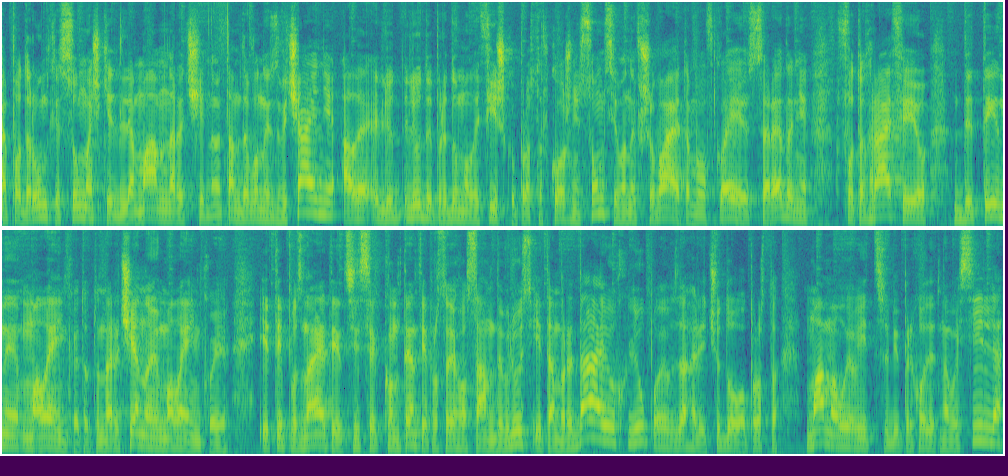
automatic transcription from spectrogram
е, подарунки, сумочки для мам нареченої. Там, де вони звичайні, але люди придумали фішку. Просто в кожній сумці вони вшивають або вклеюють всередині фотографію дитини маленької, тобто нареченої маленької. І, типу, знаєте, всі контент, я просто його сам дивлюсь і там ридаю, хлюпаю. Взагалі чудово. Просто мама, уявіть собі, приходить на весілля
